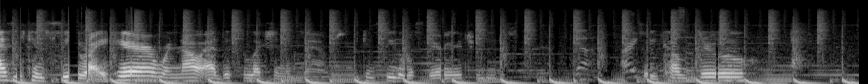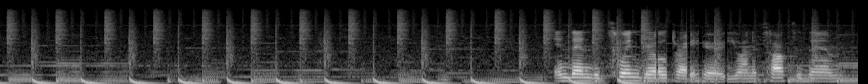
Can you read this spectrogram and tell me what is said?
As you can see right here, we're now at the selection exams. You can see the wisteria trees. So you come through. And then the twin girls right here. You want to talk to them.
